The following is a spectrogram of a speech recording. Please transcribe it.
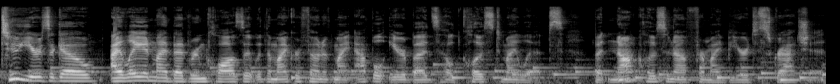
Two years ago, I lay in my bedroom closet with the microphone of my Apple earbuds held close to my lips, but not close enough for my beard to scratch it.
